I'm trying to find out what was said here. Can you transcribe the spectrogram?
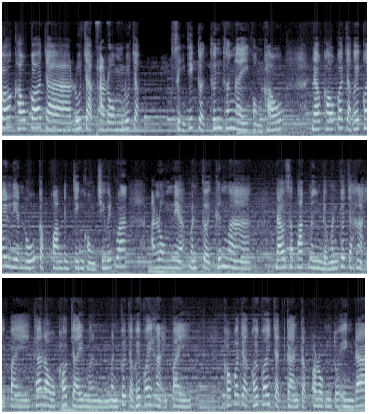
ก็เขาก็จะรู้จักอารมณ์รู้จัก สิ่งที่เกิดขึ้นข้างในของเขา แล้วเขาก็จะค่อยๆเรียนรู้กับความเป็นจริงของชีวิตว่า อารมณ์เนี่ยมันเกิดขึ้นมา แล้วสักพักหนึ่งเดี๋ยวมันก็จะหายไป ถ้าเราเข้าใจมัน มันก็จะค่อยๆหายไป เขาก็จะค่อยๆจัดการกับอารมณ์ตัวเองได้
